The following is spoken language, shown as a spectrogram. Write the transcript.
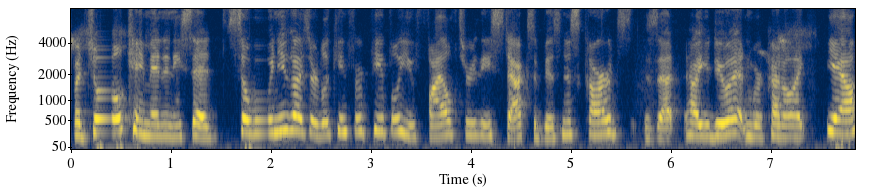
But Joel came in and he said, So when you guys are looking for people, you file through these stacks of business cards. Is that how you do it? And we're kind of like, Yeah.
